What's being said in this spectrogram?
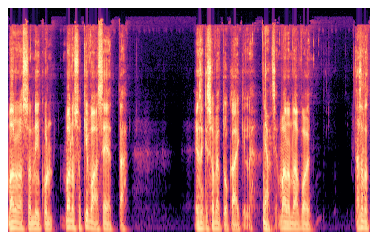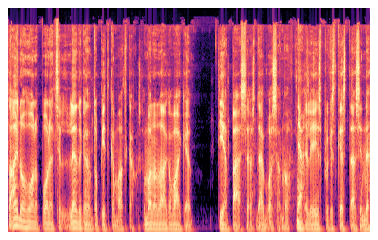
Madonnassa on, niin kuin, Madonnassa on kivaa se, että ensinnäkin soveltuu kaikille. Madonna voi, tai sanotaan, että ainoa huono puoli, että se lentokentän on pitkä matka, koska Madonna on aika vaikea tien päässä, jos näin voi sanoa. Joo. Eli Innsbruckista kestää sinne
